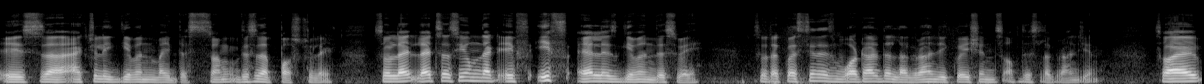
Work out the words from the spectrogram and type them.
is uh, actually given by this. So, this is a postulate. So, let us assume that if, if L is given this way, so the question is what are the Lagrange equations of this Lagrangian. So, I,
